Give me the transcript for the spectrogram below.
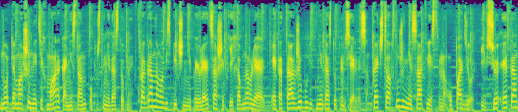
но для машин этих марок они станут попросту недоступны. В программном обеспечении появляются ошибки, их обновляют. Это также будет недоступным сервисом. Качество обслуживания, соответственно, упадет, и все это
